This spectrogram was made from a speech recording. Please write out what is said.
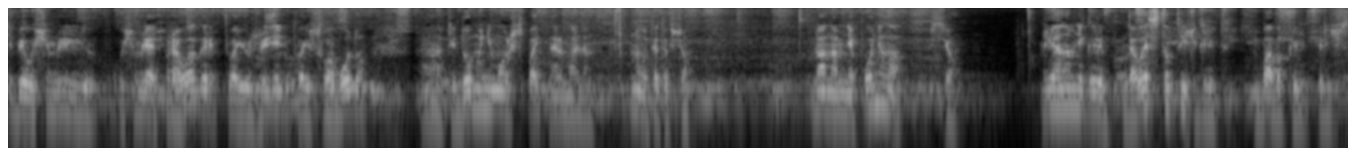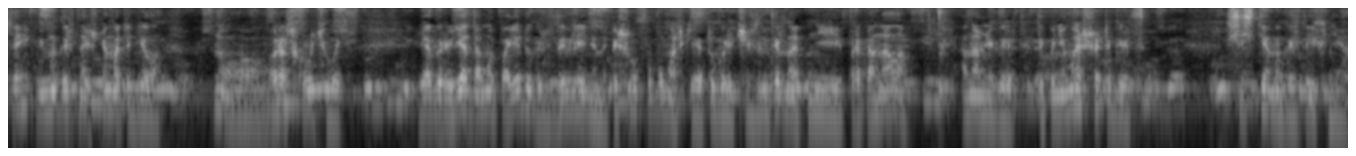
Тебе ущемлили, ущемляют права, говорит, твою жизнь, твою свободу. А, ты дома не можешь спать нормально. Ну, вот это все. Но она мне поняла, все. И она мне говорит, давай 100 тысяч, говорит, бабок, говорит, перечисляй, и мы, говорит, начнем это дело, ну, раскручивать. Я говорю, я домой поеду, говорит, заявление напишу по бумажке, я то, говорит, через интернет не про канала. Она мне говорит, ты понимаешь, что это, говорит, система, говорит, ихняя.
